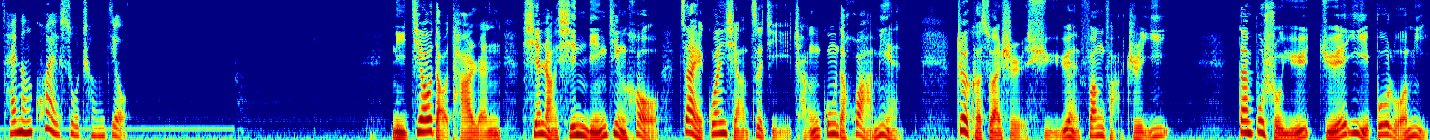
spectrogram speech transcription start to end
才能快速成就？你教导他人，先让心宁静后，再观想自己成功的画面，这可算是许愿方法之一，但不属于决意波罗蜜，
